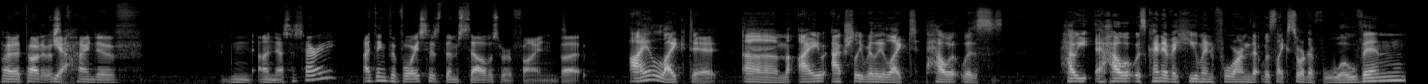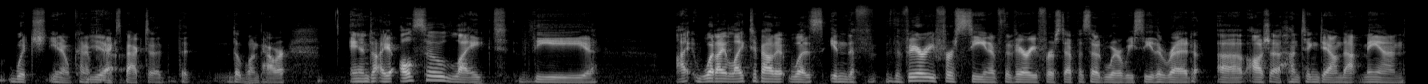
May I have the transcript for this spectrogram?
but I thought it was Yeah. kind of unnecessary. I think the voices themselves were fine, but I liked it. Um, I actually really liked how it was, how y- how it was kind of a human form that was like sort of woven, which you know kind of Yeah. connects back to the the one power. And I also liked the. I, what I liked about it was in the f- the very first scene of the very first episode where we see the red uh, Ajah hunting down that man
